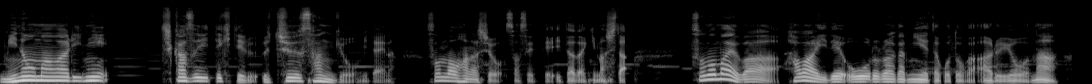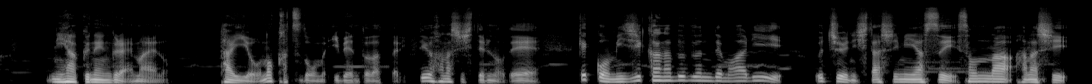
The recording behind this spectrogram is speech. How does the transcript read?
う、身の回りに近づいてきている宇宙産業みたいな、そんなお話をさせていただきました。その前はハワイでオーロラが見えたことがあるような200年ぐらい前の太陽の活動のイベントだったりっていう話してるので結構身近な部分でもあり宇宙に親しみやすいそんな話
